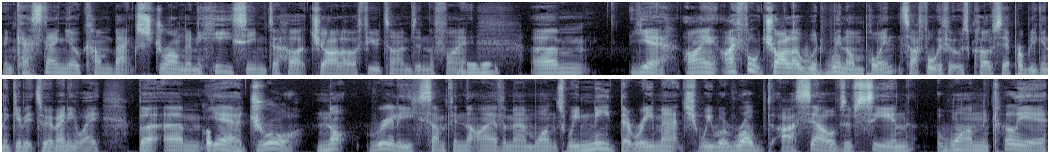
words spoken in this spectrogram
and Castaño come back strong, and he seemed to hurt Charlo a few times in the fight. Mm -hmm. um, yeah, I, I thought Charlo would win on points. I thought if it was close, they're probably going to give it to him anyway. But um, cool. yeah, draw. Not really something that I a Man wants. We need the rematch. We were robbed ourselves of seeing one clear,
